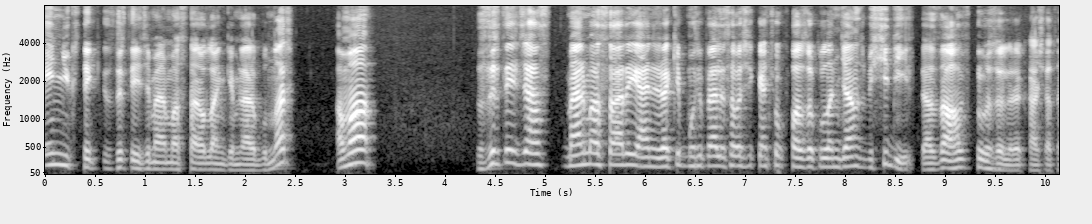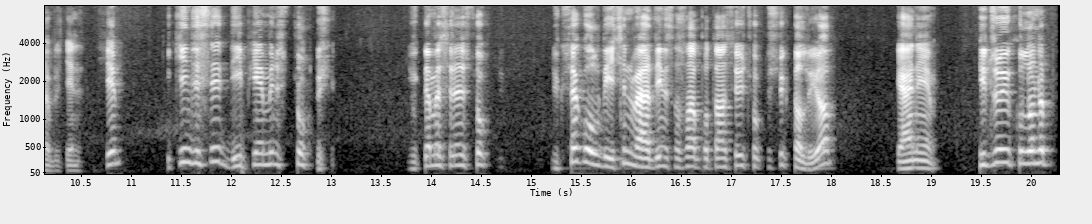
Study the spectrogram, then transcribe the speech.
en yüksek zırhlayıcı mermi hasarı olan gemiler bunlar. Ama zırhlayıcı has mermi hasarı yani rakip muhriplerle savaşırken çok fazla kullanacağınız bir şey değil. Biraz daha hafif kruvazörlere karşı atabileceğiniz bir şey. İkincisi DPM'iniz çok düşük. Yükleme süreniz çok yüksek olduğu için verdiğiniz hasar potansiyeli çok düşük kalıyor. Yani Hidro'yu kullanıp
